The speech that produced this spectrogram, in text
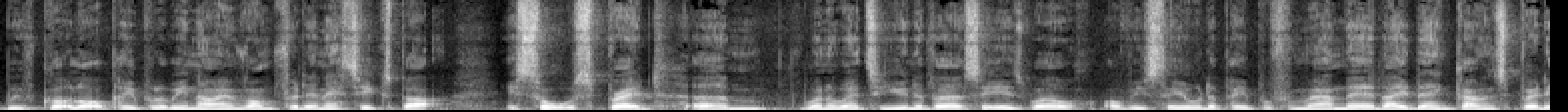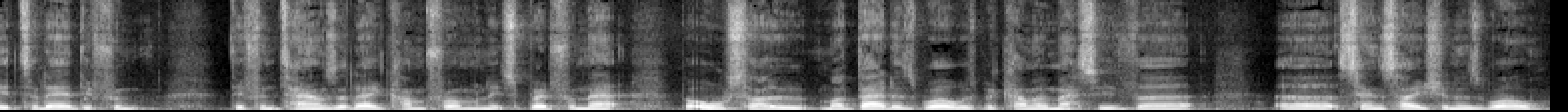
we've got a lot of people that we know in Romford and Essex, but it's sort of spread. Um, when I went to university as well, obviously all the people from around there, they then go and spread it to their different different towns that they come from, and it spread from that. But also, my dad as well has become a massive uh, uh, sensation as well,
